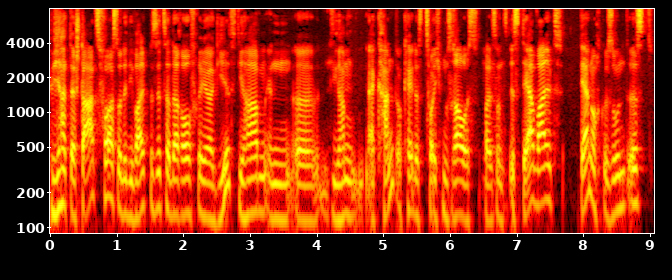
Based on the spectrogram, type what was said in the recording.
wie hat der Staatsforst oder die Waldbesitzer darauf reagiert? Die haben, in, äh, die haben erkannt, okay, das Zeug muss raus, weil mhm. sonst ist der Wald, der noch gesund ist,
